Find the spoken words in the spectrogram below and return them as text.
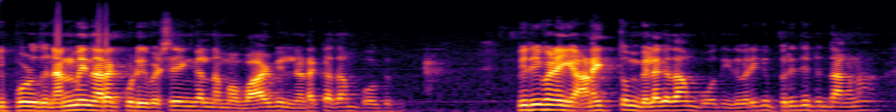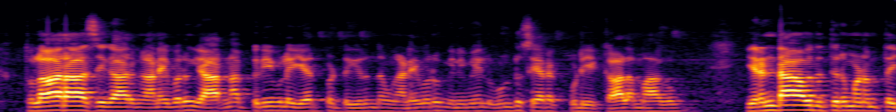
இப்பொழுது நன்மை நடக்கக்கூடிய விஷயங்கள் நம்ம வாழ்வில் நடக்க தான் போகுது. பிரிவினை அனைத்தும் விலக தான் போகுது. இது வரைக்கும் பிரிஞ்சுட்டு இருந்தாங்கன்னா துளாராசிகாரங்க அனைவரும் யாருன்னா பிரிவில் ஏற்பட்டு இருந்தவங்க அனைவரும் இனிமேல் ஒன்று சேரக்கூடிய காலமாகவும் இரண்டாவது திருமணத்தை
